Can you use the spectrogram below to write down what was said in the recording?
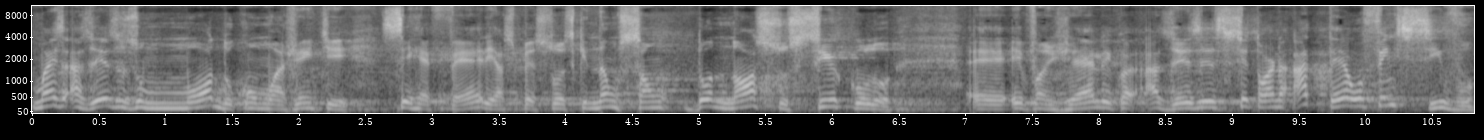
Mas às vezes o modo como a gente se refere às pessoas que não são do nosso círculo é, evangélico, às vezes se torna até ofensivo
